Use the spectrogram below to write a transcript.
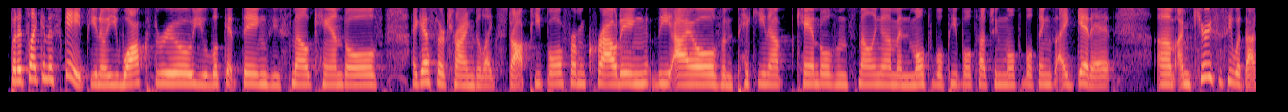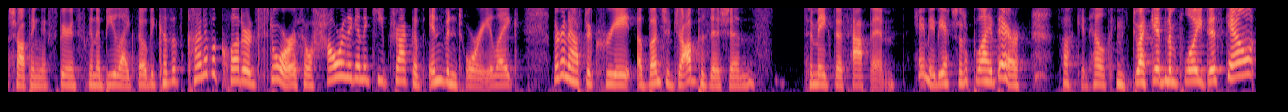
But it's like an escape. You know, you walk through, you look at things, you smell candles. I guess they're trying to like stop people from crowding the aisles and picking up candles and smelling them and multiple people touching multiple things. I get it. Um, I'm curious to see what that shopping experience is going to be like though, because it's kind of a cluttered store. So how are they going to keep track of inventory? Like they're going to have to create a bunch of job positions to make this happen. Hey, maybe I should apply there. Fucking hell, can, do I get an employee discount?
